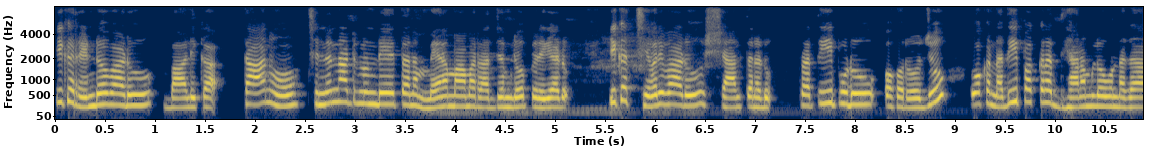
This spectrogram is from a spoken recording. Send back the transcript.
ఇక రెండోవాడు బాలిక. తాను చిన్ననాటి నుండే తన మేనమామ రాజ్యంలో పెరిగాడు. ఇక చివరివాడు శాంతనుడు. ప్రతీపుడు ఒకరోజు ఒక నది పక్కన ధ్యానంలో ఉండగా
